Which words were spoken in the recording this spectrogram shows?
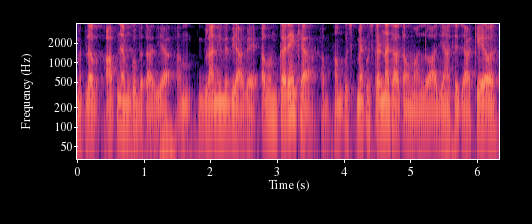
मतलब आपने हमको बता दिया, हम ग्लानी में भी आ गए। अब हम करें क्या? अब हम कुछ, मैं कुछ करना चाहता हूँ, मान लो, आज यहाँ से जाके और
